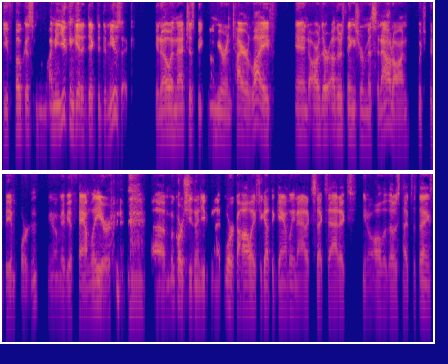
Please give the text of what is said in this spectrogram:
You focus i mean you can get addicted to music you know, and that just become your entire life. And are there other things you're missing out on, which could be important? You know, maybe a family, or um, of course, you then you've got workaholics, you got the gambling addicts, sex addicts, you know, all of those types of things.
